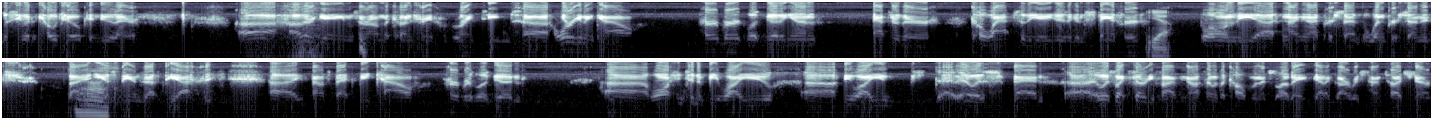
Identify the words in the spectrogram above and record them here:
let's see what Coach O can do there. Uh, other games around the country from ranked teams. Uh, Oregon and Cal. Herbert looked good again after their collapse of the ages against Stanford, Yeah. blowing the uh, 99% win percentage by Wow. ESPN's FPI. uh, bounced back, beat Cal. Herbert looked good. Uh, Washington and BYU. Uh, BYU, it was bad. Uh, it was like 35 nothing with a couple minutes left. They got a garbage time touchdown.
